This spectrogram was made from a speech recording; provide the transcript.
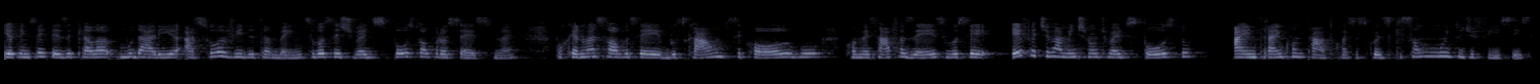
e eu tenho certeza que ela mudaria a sua vida também, se você estiver disposto ao processo, né? Porque não é só você buscar um psicólogo, começar a fazer, se você efetivamente não estiver disposto a entrar em contato com essas coisas que são muito difíceis.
